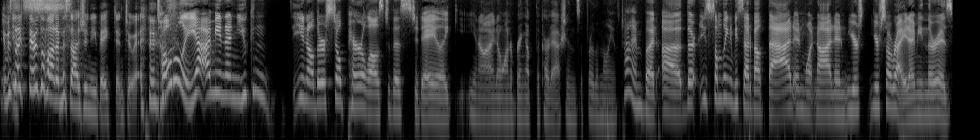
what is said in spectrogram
it was like there was a lot of misogyny baked into it. totally yeah i mean and you can you know there are still parallels to this today like you know i don't want to bring up the kardashians for the millionth time but uh there is something to be said about that and whatnot and you're you're so right. I mean there is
